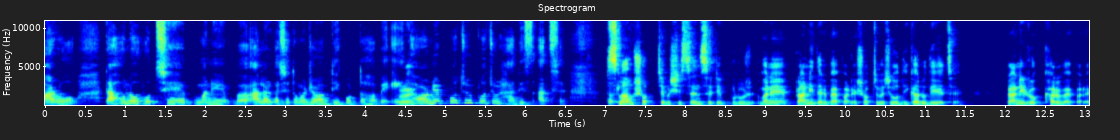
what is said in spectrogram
মারো তাহলেও হচ্ছে মানে আল্লাহর কাছে তোমার জবাবদিহি করতে হবে। এই ধরনের প্রচুর প্রচুর হাদিস আছে। ইসলাম সবচেয়ে বেশি সেন্সিটিভ পুরুষ মানে প্রাণীদের ব্যাপারে সবচেয়ে বেশি অধিকারও দিয়েছে প্রাণী রক্ষারও ব্যাপারে।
